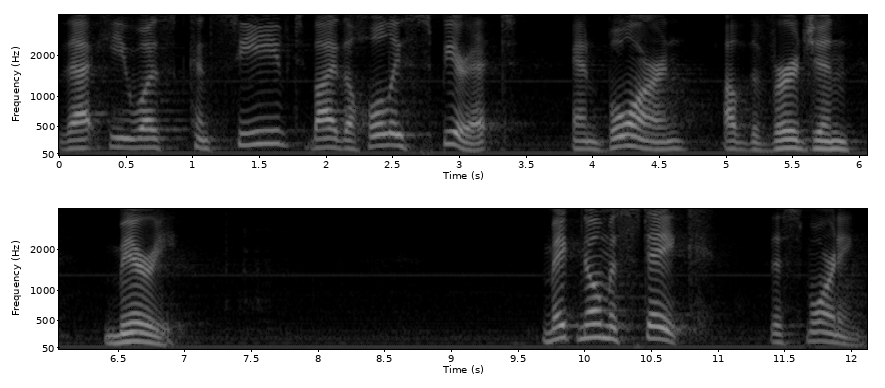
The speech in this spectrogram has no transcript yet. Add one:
that he was conceived by the Holy Spirit and born of the Virgin Mary. Make no mistake this morning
